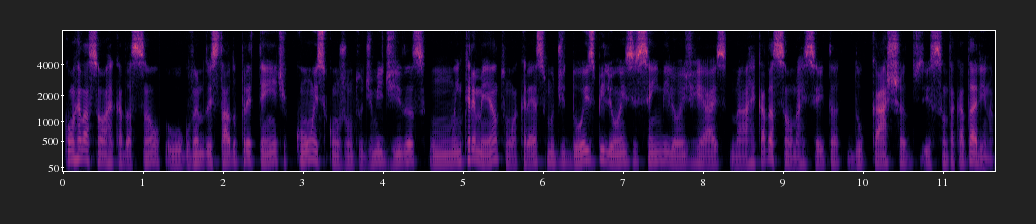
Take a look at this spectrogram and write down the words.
Com relação à arrecadação, o governo do estado pretende, com esse conjunto de medidas, um incremento, um acréscimo de 2 bilhões e 100 milhões de reais na arrecadação, na receita do caixa de Santa Catarina.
